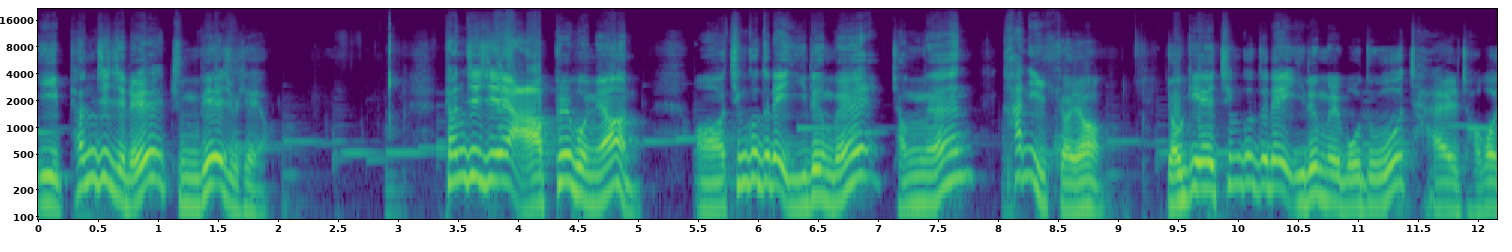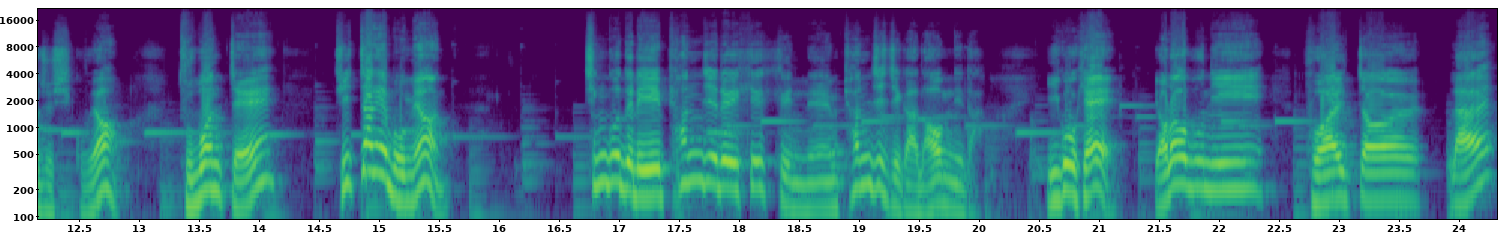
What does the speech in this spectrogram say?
이 편지지를 준비해 주세요. 편지지의 앞을 보면 어, 친구들의 이름을 적는 칸이 있어요. 여기에 친구들의 이름을 모두 잘 적어 주시고요. 두 번째, 뒷장에 보면 친구들이 편지를 쓸 수 있는 편지지가 나옵니다. 이곳에 여러분이 부활절 날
